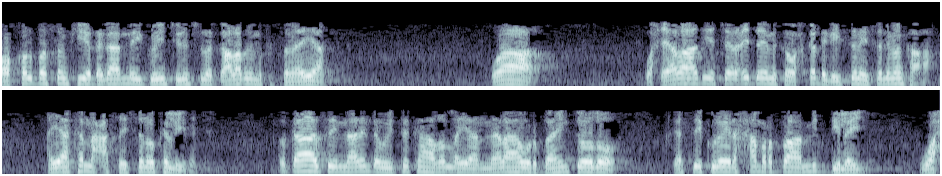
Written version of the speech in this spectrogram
oo kolba sankiiyo dhagaan may goyn jirin sida gaaladu imika sameeyaan waa waxyaabaha had iyo jeer cidda iminka wax ka dhagaysanaysa nimanka ah ayaa ka nacasaysan oo ka liidata. Halkaasay maalin dhaweyto ka hadlayaan meelaha warbaahintoodo markaasay kuleeyihin xamar baa mid dilay wax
